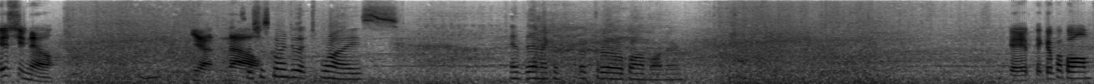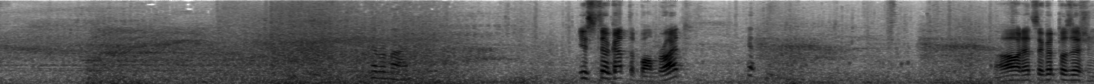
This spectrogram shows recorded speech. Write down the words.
Is she now? Yeah, now. So she's going to do it twice. And then I can uh, throw a bomb on her. Okay, pick up a bomb. Never mind. You still got the bomb, right? Yep. Oh, that's a good position.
